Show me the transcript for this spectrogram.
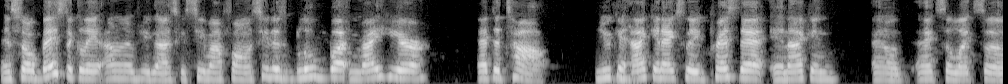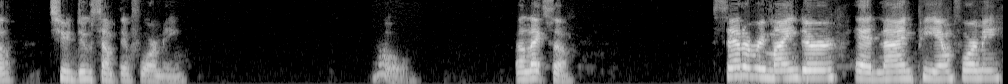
And so basically, I don't know if you guys can see my phone. See this blue button right here at the top. You can, I can actually press that and I can uh, ask Alexa to do something for me. Oh. Alexa, set a reminder at 9 p.m. for me.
